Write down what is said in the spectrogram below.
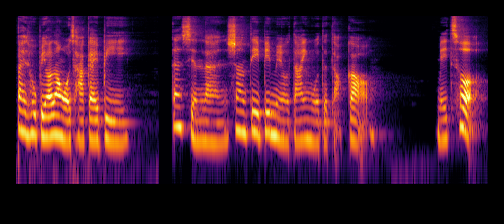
拜托不要让我查该鼻。”但显然上帝并没有答应我的祷告。没错，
